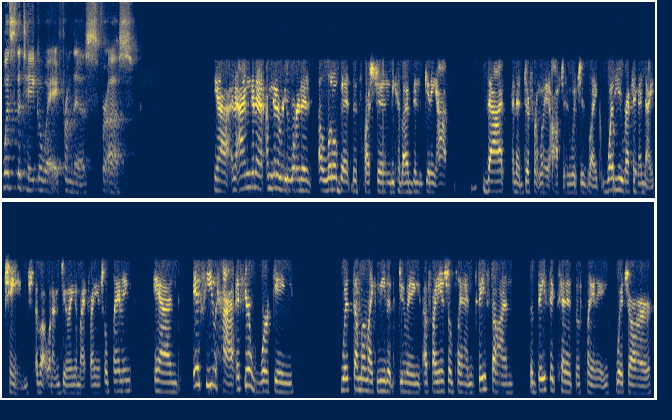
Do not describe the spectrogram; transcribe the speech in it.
What's the takeaway from this for us? Yeah, and I'm gonna I'm gonna reword it a little bit this question because I've been getting asked that in a different way often, which is like, what do you recommend I change about what I'm doing in my financial planning? And if you have if you're working with someone like me that's doing a financial plan based on the basic tenets of planning, which are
